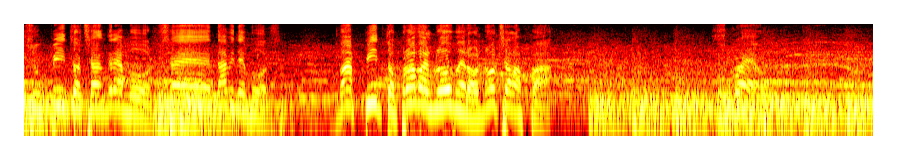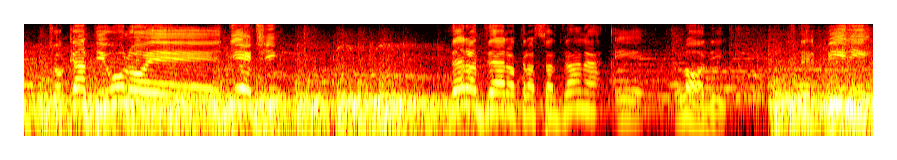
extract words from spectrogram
Su Pinto c'è Andrea Borsi c'è Davide Borsi va Pinto prova il numero non ce la fa. Square. Giocati 1 e 10 0-0 tra Sarzana e Lodi. Sterpini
